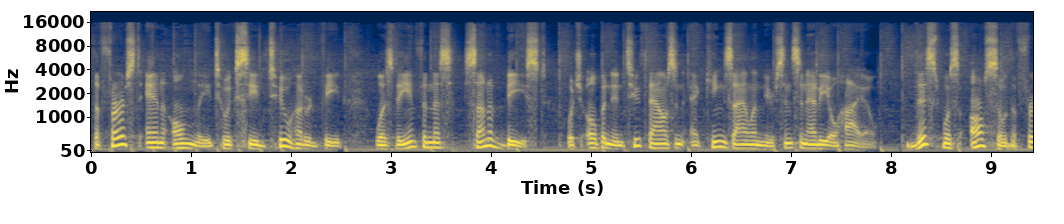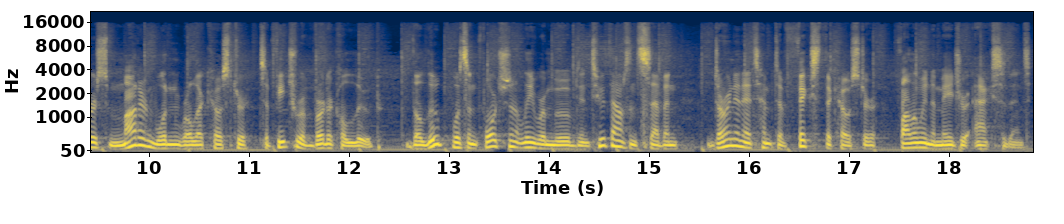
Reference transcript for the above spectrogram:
The first and only to exceed 200 feet was the infamous Son of Beast, which opened in 2000 at Kings Island near Cincinnati, Ohio. This was also the first modern wooden roller coaster to feature a vertical loop. The loop was unfortunately removed in 2007 during an attempt to fix the coaster following a major accident,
